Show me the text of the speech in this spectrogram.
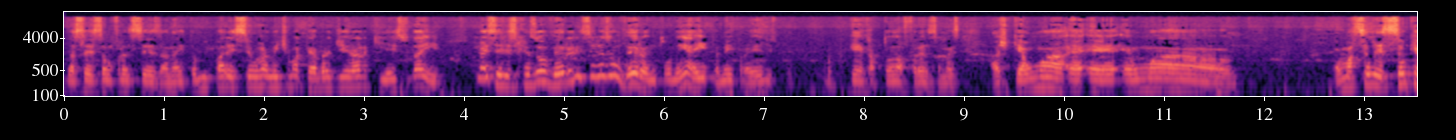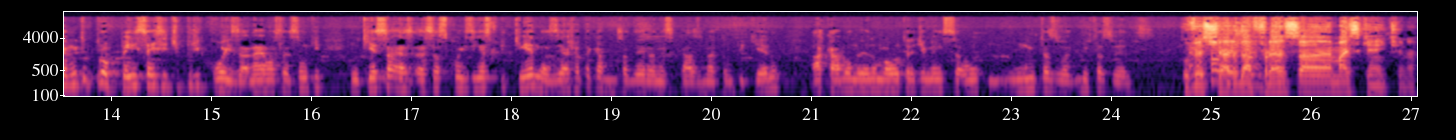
da seleção francesa, né? Então me pareceu realmente uma quebra de hierarquia isso daí. Mas se eles resolveram, eles se resolveram. Eu não estou nem aí também para eles, por quem é capitão na França, mas acho que é uma. É, é, é, uma. É uma seleção que é muito propensa a esse tipo de coisa, né? É uma seleção que, em que essa, essas coisinhas pequenas, e acho até que a abraçadeira nesse caso não é tão pequeno, acabam ganhando uma outra dimensão muitas, muitas vezes. O vestiário da França é mais quente, né?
